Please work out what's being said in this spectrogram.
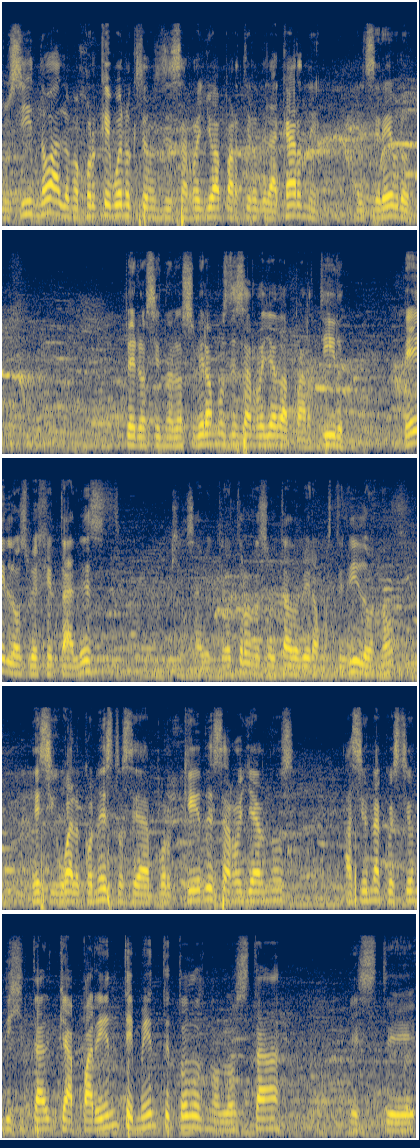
pues sí, ¿no? A lo mejor qué bueno que se nos desarrolló a partir de la carne, el cerebro, pero si nos los hubiéramos desarrollado a partir de los vegetales, quién sabe qué otro resultado hubiéramos tenido, ¿no? Es igual con esto, o sea, ¿por qué desarrollarnos hacia una cuestión digital que aparentemente todos nos lo está este,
